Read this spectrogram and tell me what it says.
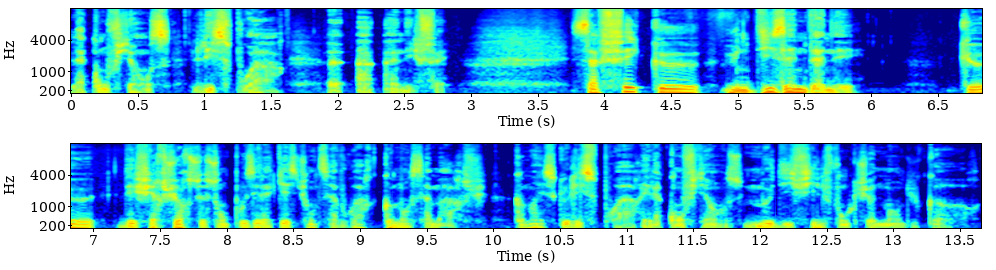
La confiance, l'espoir euh, a un effet. Ça fait que une dizaine d'années que des chercheurs se sont posé la question de savoir comment ça marche. Comment est-ce que l'espoir et la confiance modifient le fonctionnement du corps?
